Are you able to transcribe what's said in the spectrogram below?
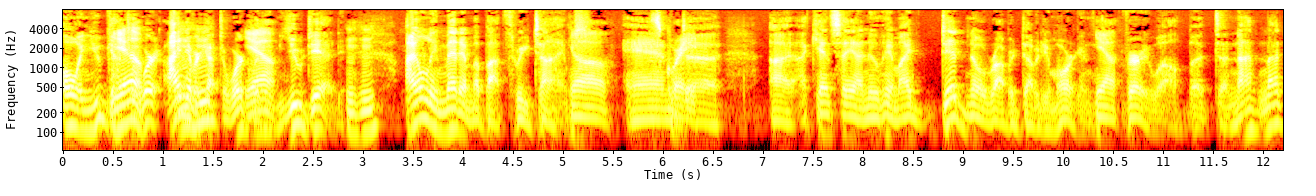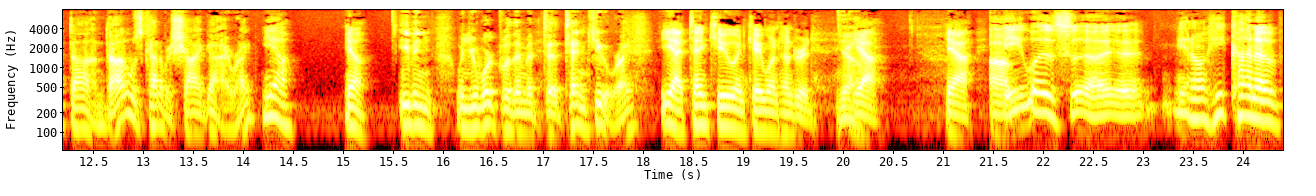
oh, and you got Yeah. to work. I never got to work Yeah. with him. You did. I only met him about three times. Oh, and that's great. Uh, I, I can't say I knew him. I did know Robert W. Morgan. Yeah. very well, but uh, not not Don. Don was kind of a shy guy, right? Yeah, yeah, Even when you worked with him at uh, 10Q, right? yeah. 10Q and K100. Yeah. yeah, yeah. he was, uh, you know, he kind of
